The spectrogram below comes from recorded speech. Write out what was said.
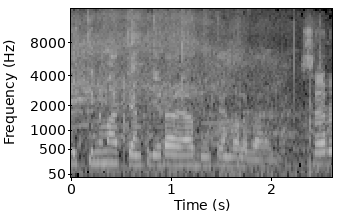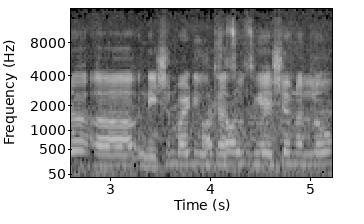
ਇਹ ਕਿੰਨਵਾਂ ਕੈਂਪ ਜਿਹੜਾ ਆ ਬੂਟਿਆਂ ਦਾ ਲਗਾਇਆ ਗਿਆ? ਸਰ ਨੇਸ਼ਨ ਵਾਈਡ ਯੂਥ ਐਸੋਸੀਏਸ਼ਨ ਵੱਲੋਂ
